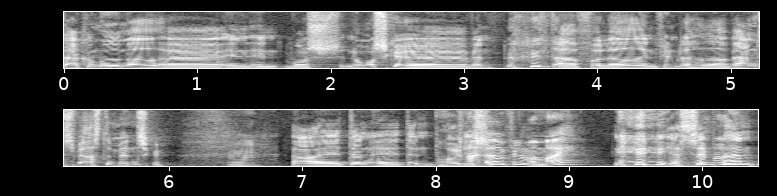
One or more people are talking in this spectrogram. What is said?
Der er kommet ud med øh, en, en, vores norske øh, ven, der har fået lavet en film, der hedder Verdens værste menneske. Mm. Og øh, den, øh, den prøver Har lige... han lavet en film om mig? ja, simpelthen.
